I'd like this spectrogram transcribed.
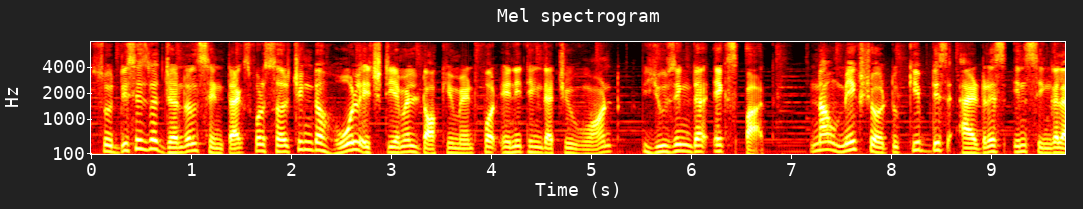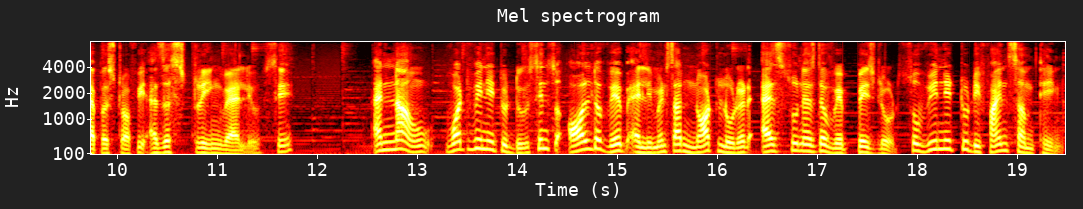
So this is the general syntax for searching the whole html document for anything that you want using the xpath now make sure to keep this address in single apostrophe as a string value see and now what we need to do since all the web elements are not loaded as soon as the web page loads so we need to define something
